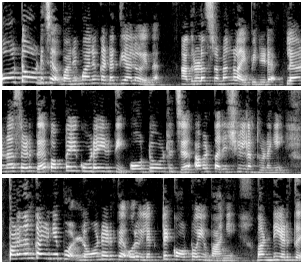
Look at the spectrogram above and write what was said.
ഓട്ടോ ഓടിച്ച് വരുമാനം കണ്ടെത്തിയാലോ എന്ന്. അതിനുള്ള ശ്രമങ്ങളായി പിന്നീട്. ലേണേഴ്സ് എടുത്ത് പപ്പയെ കൂടെ ഇരുത്തി ഓട്ടോ ഓടിച്ച് അവൾ പരിശീലനം തുടങ്ങി. പഠനം കഴിഞ്ഞപ്പോൾ ലോൺ എടുത്ത് ഒരു ഇലക്ട്രിക് ഓട്ടോയും വാങ്ങി. വണ്ടിയെടുത്ത്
